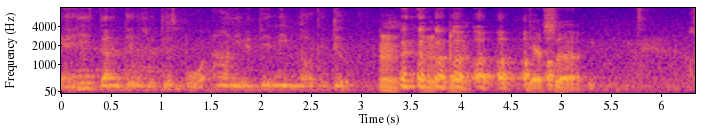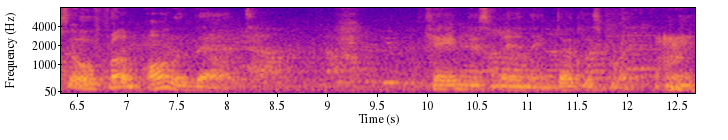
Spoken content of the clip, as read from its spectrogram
And he's done things with this board I don't even didn't even know what to do. Mm, mm, mm. yes, sir. So from all of that came this man named Douglas Gray.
